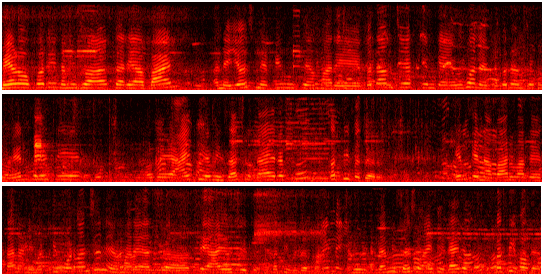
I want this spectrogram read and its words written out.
મેળો કરીને અમે જો આવતા રહ્યા બાર અને યશને પીવું છે અમારે બદામ ચેક, કેમ કે અહીં ઊભો ને એટલે બદામ ચેકનો વેન કરે છે. હવે અહીંથી અમે જાશું ડાયરેક્ટ કથી બદર. કેમ કે ના બાર વાગે કાનાની મટકી ફોડવાની છે ને, અમારે આજ તે આયોજિત કથી બદરમાં. એટલે અમે જાશું અહીંથી ડાયરેક્ટ કથી બદર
